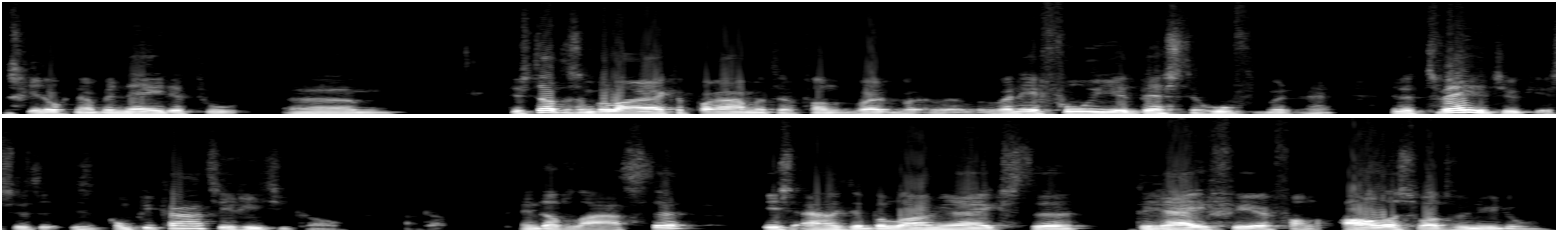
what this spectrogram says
misschien ook naar beneden toe. Ehm, dus dat is een belangrijke parameter. Van wanneer voel je je het beste? Hè? En het tweede natuurlijk is, is het complicatierisico. Nou, en dat laatste is eigenlijk de belangrijkste drijfveer van alles wat we nu doen.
